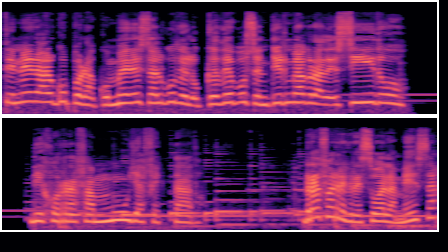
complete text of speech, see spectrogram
Tener algo para comer es algo de lo que debo sentirme agradecido, dijo Rafa muy afectado. Rafa regresó a la mesa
